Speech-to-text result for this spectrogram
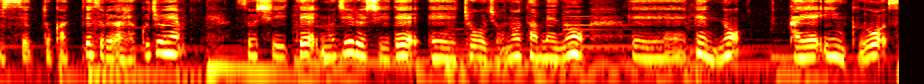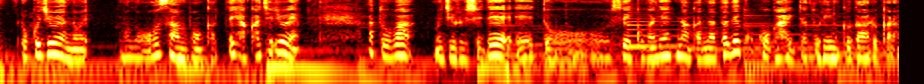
1セット買ってそれが110円そして無印で、えー、長女のための、えー、ペンの替えインクを60円のものを3本買って180円あとは無印で、えーと、聖子がねなんかナタデココが入ったドリンクがあるから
